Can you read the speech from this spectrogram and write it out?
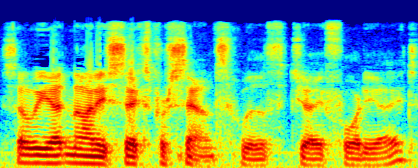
So we get 96% with J48.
